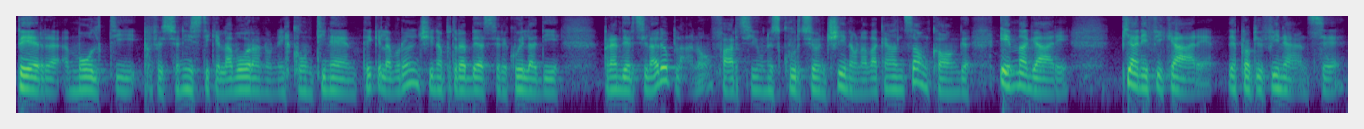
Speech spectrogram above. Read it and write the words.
per molti professionisti che lavorano nel continente, che lavorano in Cina, potrebbe essere quella di prendersi l'aeroplano, farsi un'escursione in Cina, una vacanza a Hong Kong e magari pianificare le proprie finanze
